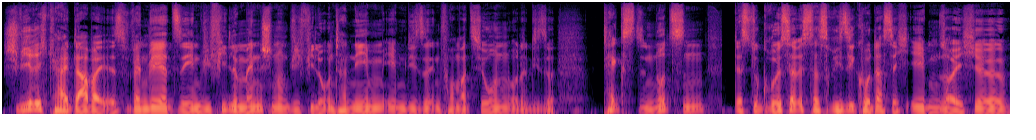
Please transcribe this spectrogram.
Schwierigkeit dabei ist, wenn wir jetzt sehen, wie viele Menschen und wie viele Unternehmen eben diese Informationen oder diese Texte nutzen, desto größer ist das Risiko, dass sich eben solche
